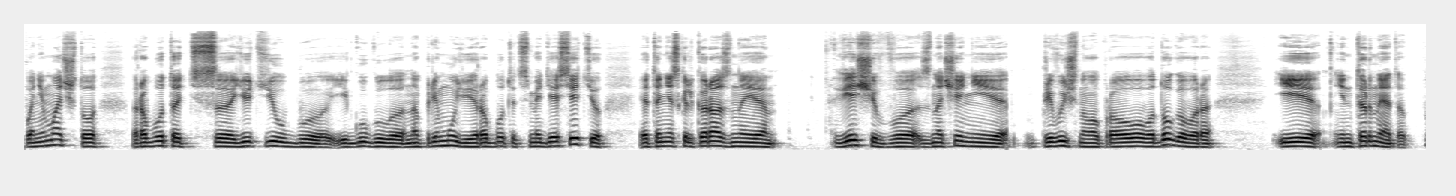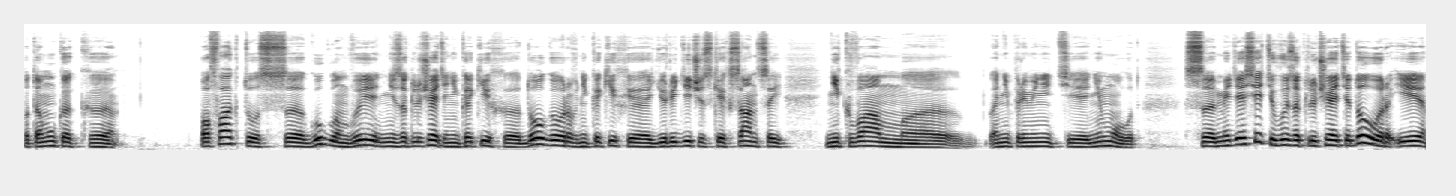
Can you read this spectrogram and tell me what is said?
понимать, что работать с YouTube и Google напрямую и работать с медиасетью – это несколько разные вещи в значении привычного правового договора и интернета, потому как по факту с Гуглом вы не заключаете никаких э, договоров, никаких э, юридических санкций ни к вам э, они применить не могут. С медиасетью вы заключаете договор и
